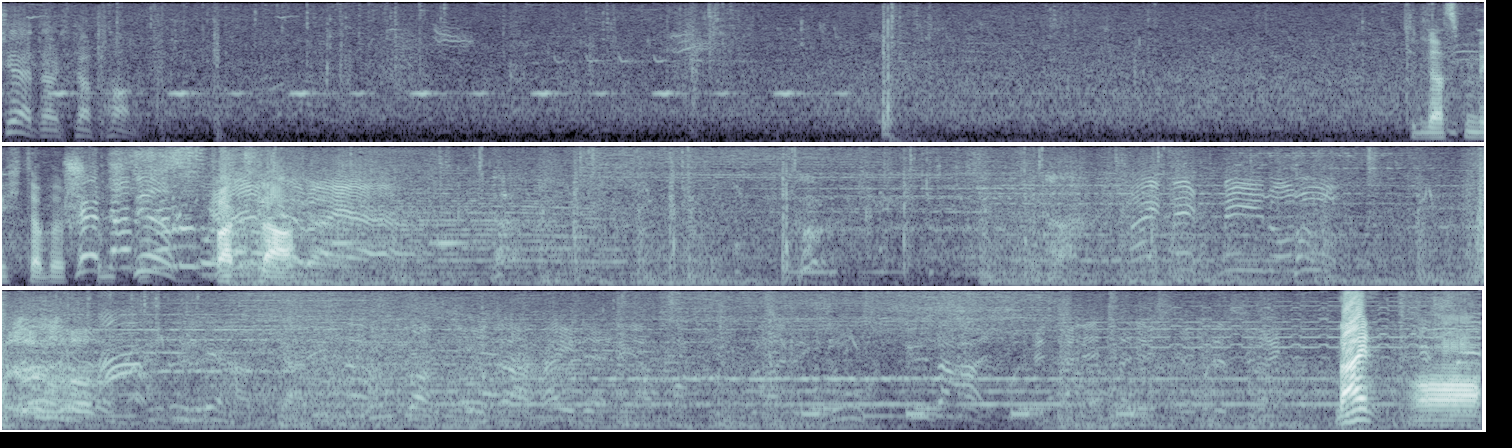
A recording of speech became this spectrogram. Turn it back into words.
Schert euch davon. Die lassen mich da bestimmt. War klar. Nein! Oh.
